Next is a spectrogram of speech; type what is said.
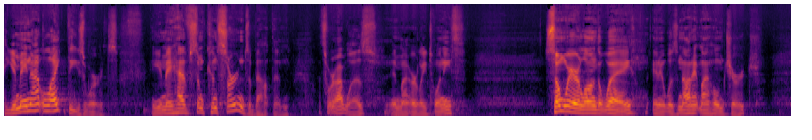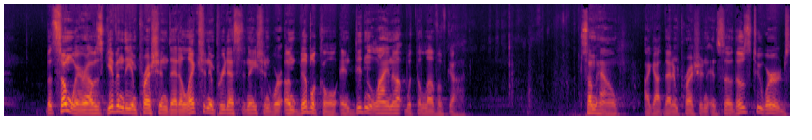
You may not like these words. You may have some concerns about them. That's where I was in my early 20s. Somewhere along the way, and it was not at my home church, but somewhere I was given the impression that election and predestination were unbiblical and didn't line up with the love of God. Somehow I got that impression, and so those two words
